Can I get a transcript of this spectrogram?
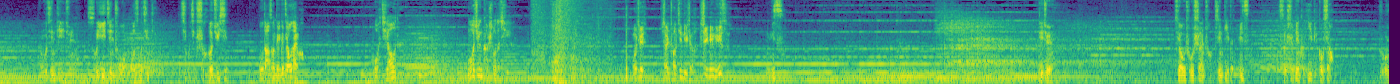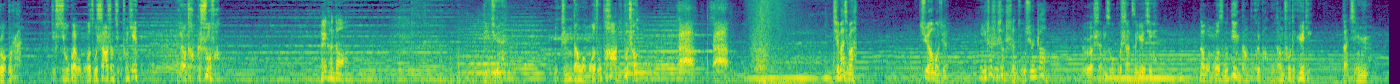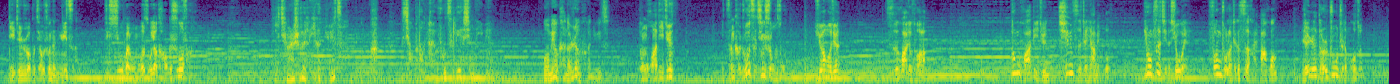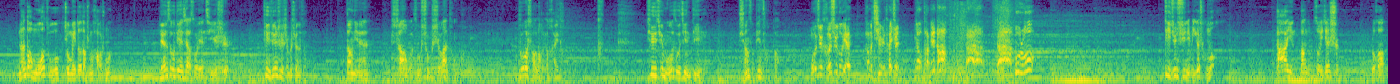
如今帝君随意进出我魔族禁地，究竟是何居心？不打算给个交代吗？我交代，魔君可受得起？魔君擅闯禁地者是一名女子。女子。帝君，交出擅闯禁地的女子，此事便可一笔勾销；如若不然，就休怪我魔族杀上九重天，你要讨个说法。没看到，帝君，你真当我魔族怕你不成？且慢且慢，巨阳魔君，你这是向神族宣战吗？如若神族不擅自越境，那我魔族定当不会绑固当初的约定。但今日帝君若不交出那女子，就休怪我魔族要讨个说法。你竟然是为了一个女子，想不到你还有如此烈性的一面。我没有看到任何女子。东华帝君，你怎可如此轻视我族？徐阳魔君，此话就错了。东华帝君亲自镇压淼落，用自己的修为封住了这个四海八荒、人人得而诛之的魔尊，难道魔族就没得到什么好处吗？连宋殿下所言极是，帝君是什么身份？当年杀我族数十万同胞，多少老幼孩童，区区魔族禁地，想走便走吧。魔君何须多言？他们欺人太甚，要打便打！不如，帝君许你们一个承诺，答应帮你们做一件事，如何？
